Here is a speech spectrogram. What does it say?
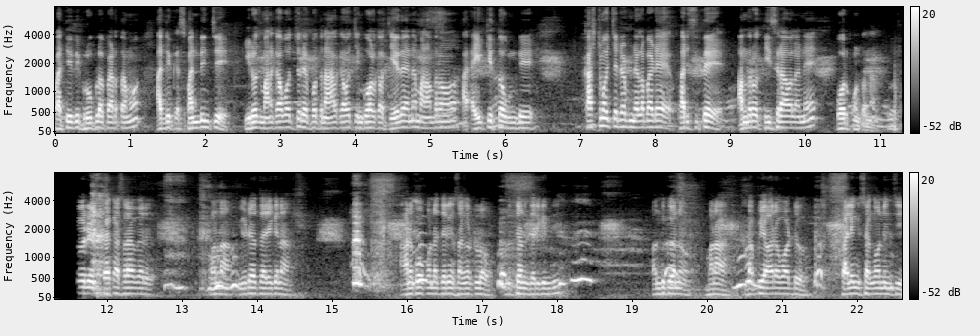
ప్రతిదీ గ్రూప్లో పెడతాము. అది స్పందించి ఈరోజు మనకు కావచ్చు రేపు నాలుగు కావచ్చు ఇంకోళ్ళు కావచ్చు ఏదైనా మనందరం ఐక్యతో ఉండి కష్టం వచ్చేటప్పుడు నిలబడే పరిస్థితి అందరూ తీసుకురావాలని కోరుకుంటున్నాను. ప్రకాశ్రావు గారు మొన్న ఏడో తారీఖున అనుకోకుండా జరిగిన సంఘటనలో మృతి జరిగింది. అందుకను మన డెబ్బై ఆరో వార్డు కళింగ సంఘం నుంచి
